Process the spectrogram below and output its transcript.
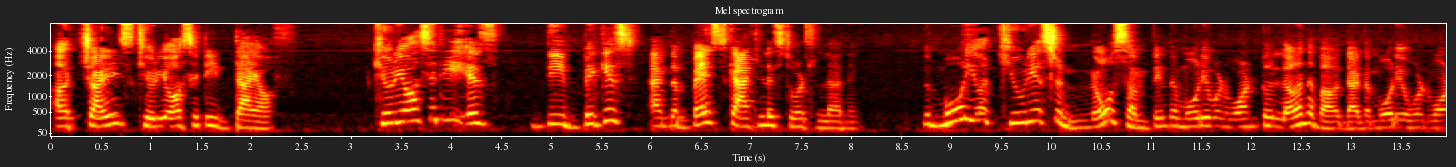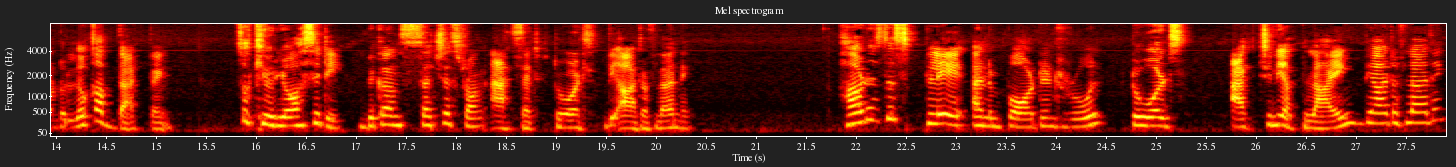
a child's curiosity die off. Curiosity is the biggest and the best catalyst towards learning the more you are curious to know something, the more you would want to learn about that, the more you would want to look up that thing. So, curiosity becomes such a strong asset towards the art of learning. How does this play an important role towards actually applying the art of learning?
